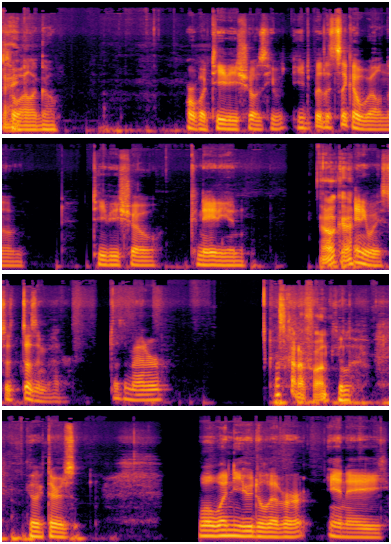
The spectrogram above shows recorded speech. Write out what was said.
It's a while ago. Or what TV shows he he but it's like a well known TV show, Canadian. okay. Anyways, it doesn't matter. Doesn't matter. That's kind of fun. I feel, I feel like there's well when you deliver in a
